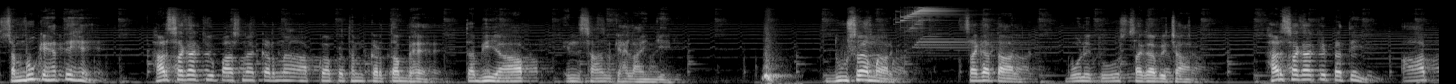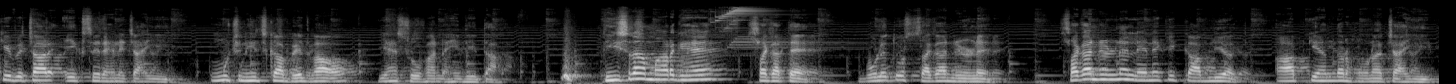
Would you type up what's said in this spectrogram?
शंभु कहते हैं, हर सगा की उपासना करना आपका प्रथम कर्तव्य है, तभी आप इंसान कहलाएँगे। दूसरा मार्ग, सगा ताल, बोले तो सगा विचार। हर सगा के प्रति आपके विचार एक से रहने चाहिए। ऊंच नीच का भेदभाव यह शोभा नहीं देता। तीसरा मार्ग है सगा तय, बोले तो सगा निर्णय। सगा निर्णय लेने की काबिलियत आपके अंदर होना चाहिए।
